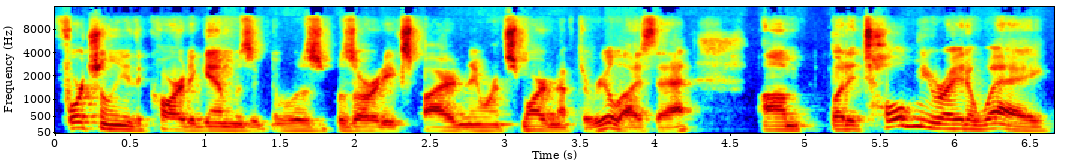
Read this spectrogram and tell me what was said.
Fortunately, the card again was was was already expired, and they weren't smart enough to realize that. Um, but it told me right away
